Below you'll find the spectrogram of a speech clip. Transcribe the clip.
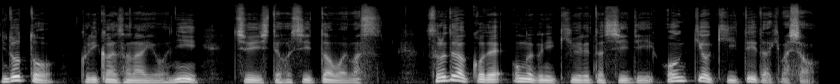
二度と繰り返さないように注意してほしいと思います。それではここで音楽に気を入れた CD 音機を聴いていただきましょう。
